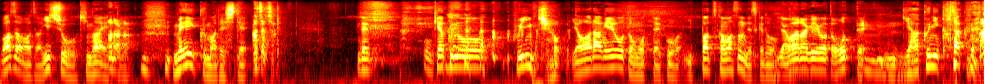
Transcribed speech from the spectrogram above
わざわざ衣装を着替えてららメイクまでしてあちゃちゃでお客の雰囲気を和らげようと思ってこう一発か？ますんですけど和らげようと思って、逆に硬くなって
